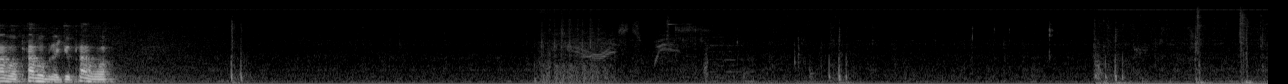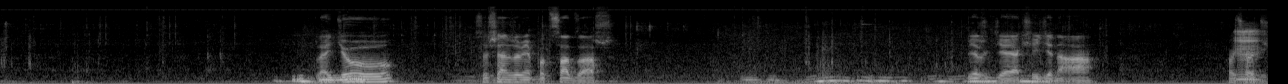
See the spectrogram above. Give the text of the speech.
Prawo, prawo, Bledziu, prawo. Bledziu! Słyszałem, że mnie podsadzasz. Wiesz gdzie, jak się idzie na A. Chodź, chodź.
